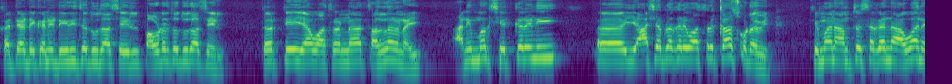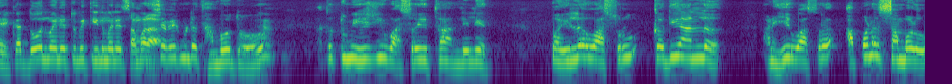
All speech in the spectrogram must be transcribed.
का त्या ठिकाणी डेअरीचं दूध असेल पावडरचं दूध असेल तर ते या वासरांना चालणार नाही. आणि मग शेतकऱ्यांनी अशा प्रकारे वासरं का सोडावीत? किमान आमचं सगळ्यांना आव्हान आहे का दोन महिने तुम्ही तीन महिने सांभाळा. एक मिनिट थांबवतो. आता तुम्ही ही जी वासरं इथं आणलेली आहेत पहिलं वासरू कधी आणलं आणि ही वासरं आपणच सांभाळू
